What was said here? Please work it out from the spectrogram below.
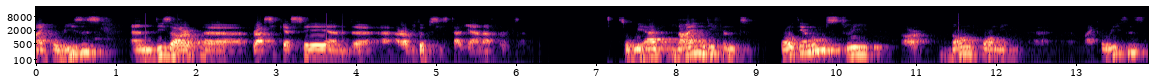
mycorrhizas, and these are uh, Brassicaceae and uh, Arabidopsis thaliana, for example. So we have nine different proteomes, three are non-forming mycorrhizas,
